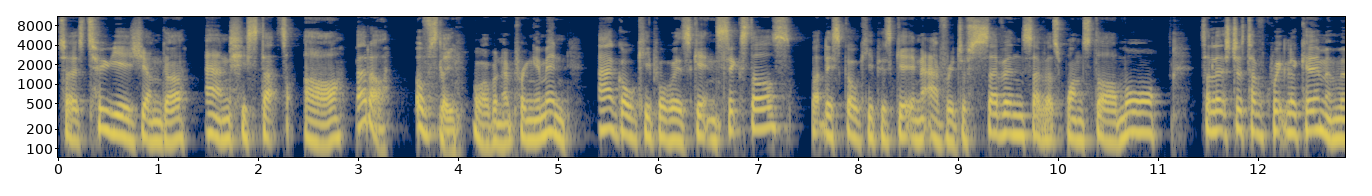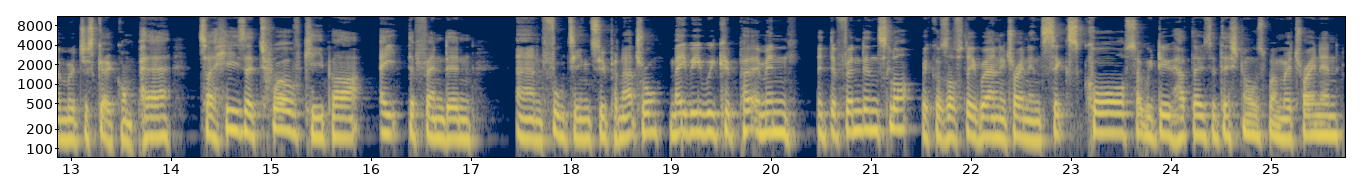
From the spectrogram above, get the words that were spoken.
so it's two years younger, and his stats are better. Obviously, well, I wouldn't bring him in our goalkeeper was getting six stars, but this goalkeeper's getting an average of seven, so that's one star more. So let's just have a quick look at him and then we'll just go compare. So he's a 12 keeper, 8 defending, and 14 supernatural. Maybe we could put him in a defending slot because obviously we're only training six core, so we do have those additionals when we're training.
